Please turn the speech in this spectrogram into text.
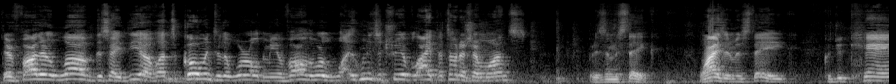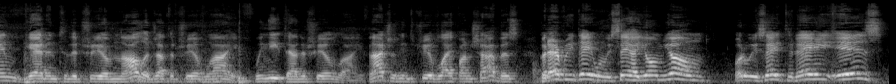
Their father loved this idea of let's go into the world and be involved in the world. Why, who needs a tree of life? That's not what Hashem wants. But it's a mistake. Why is it a mistake? Because you can get into the tree of knowledge, not the tree of life. We need to have the tree of life. Not just need the tree of life on Shabbos, but every day when we say Hayom Yom, what do we say? Today is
